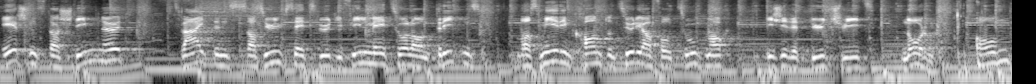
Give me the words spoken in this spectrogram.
erstens, das stimmt nicht. Zweitens, das Asylgesetz würde viel mehr zulassen. Und drittens, was wir im Kanton Zürich an Vollzug macht, ist in der Deutschschweiz Norm. Und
